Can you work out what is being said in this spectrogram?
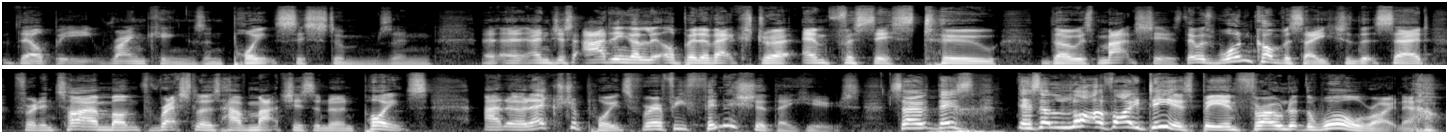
there'll be rankings and point systems and, and and just adding a little bit of extra emphasis to those matches. There was one conversation that said for an entire month wrestlers have matches and earn points and earn extra points for every finisher they use. So there's there's a lot of ideas being thrown at the wall right now.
